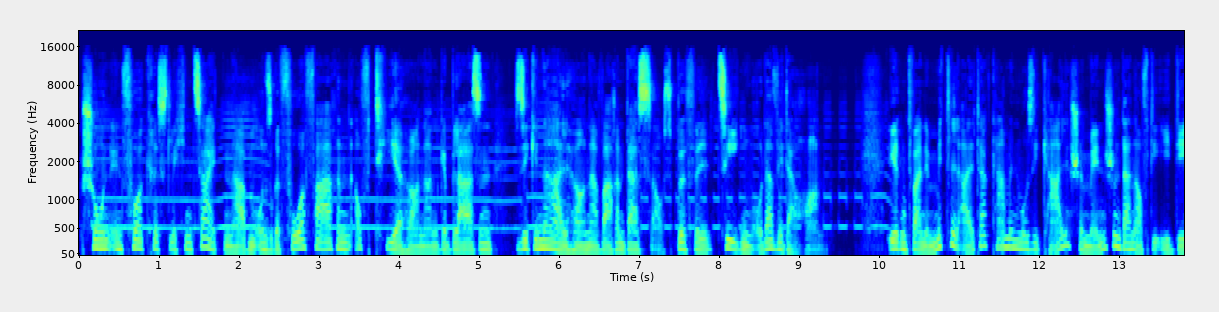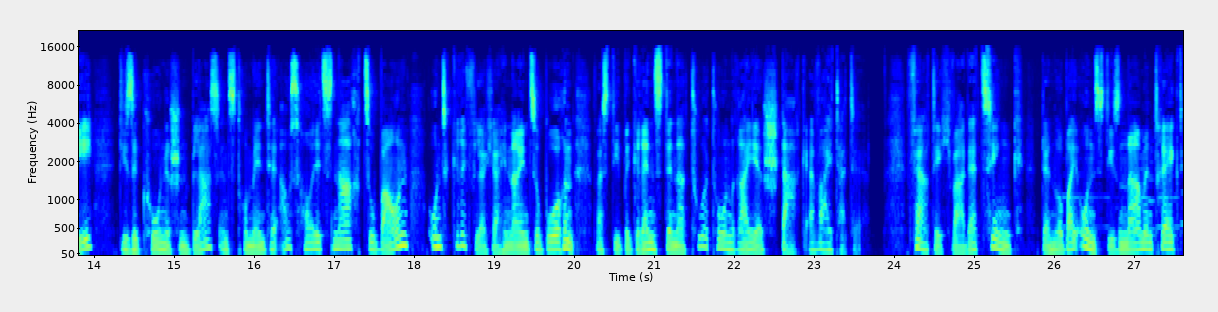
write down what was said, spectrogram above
Schon in vorchristlichen Zeiten haben unsere Vorfahren auf Tierhörnern geblasen. Signalhörner waren das aus Büffel, Ziegen oder Widderhorn. Irgendwann im Mittelalter kamen musikalische Menschen dann auf die Idee, diese konischen Blasinstrumente aus Holz nachzubauen und Grifflöcher hineinzubohren, was die begrenzte Naturtonreihe stark erweiterte. Fertig war der Zink, der nur bei uns diesen Namen trägt.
